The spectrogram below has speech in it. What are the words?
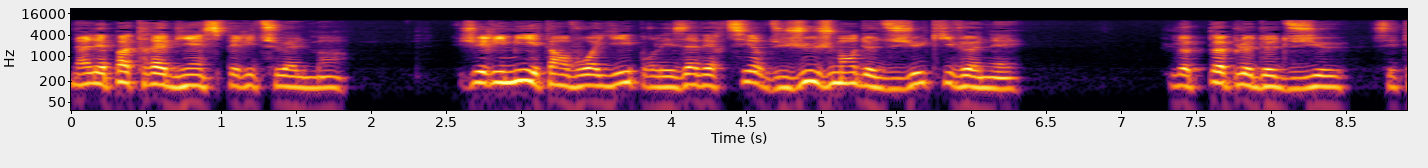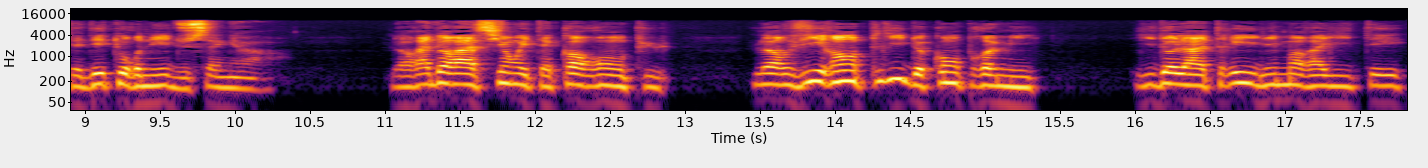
n'allait pas très bien spirituellement. Jérémie est envoyé pour les avertir du jugement de Dieu qui venait. Le peuple de Dieu s'était détourné du Seigneur. Leur adoration était corrompue, leur vie remplie de compromis. L'idolâtrie et l'immoralité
